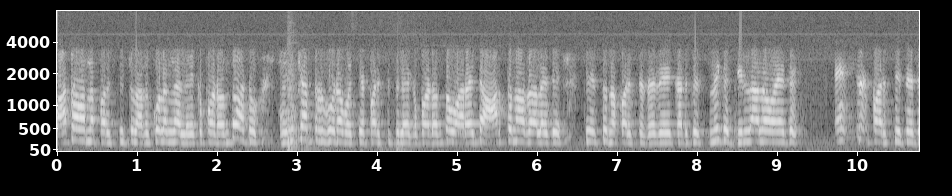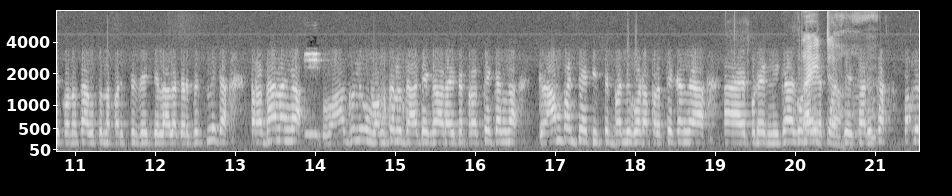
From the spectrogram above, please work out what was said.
వాతావరణ పరిస్థితులు అనుకూలంగా లేకపోవడంతో అటు హెలికాప్టర్ కూడా వచ్చే పరిస్థితి లేకపోవడంతో వారైతే ఆర్తనాదాలు అయితే చేస్తున్న పరిస్థితి అయితే కనిపిస్తుంది. ఇక జిల్లాలో అయితే పరిస్థితి అయితే కొనసాగుతున్న పరిస్థితి జిల్లాలో కనిపిస్తుంది. ఇక ప్రధానంగా వాగులు వంకలు దాటేగాడ అయితే ప్రత్యేకంగా గ్రామ పంచాయతీ సిబ్బంది కూడా ప్రత్యేకంగా ఇప్పుడే నిఘా కూడా. ఏర్పాటు చేశారు. ఇక పలు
